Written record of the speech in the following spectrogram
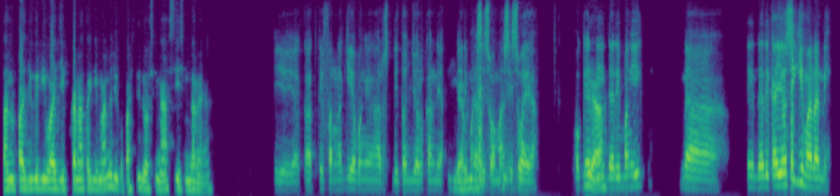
tanpa juga diwajibkan atau gimana juga pasti dosen ngasih sebenarnya. Iya ya, keaktifan lagi ya Bang yang harus ditonjolkan ya Iya, dari mahasiswa-mahasiswa ya. Oke Iya. nih dari Bang Ik. Nah, nih dari Kak Yosi gimana nih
